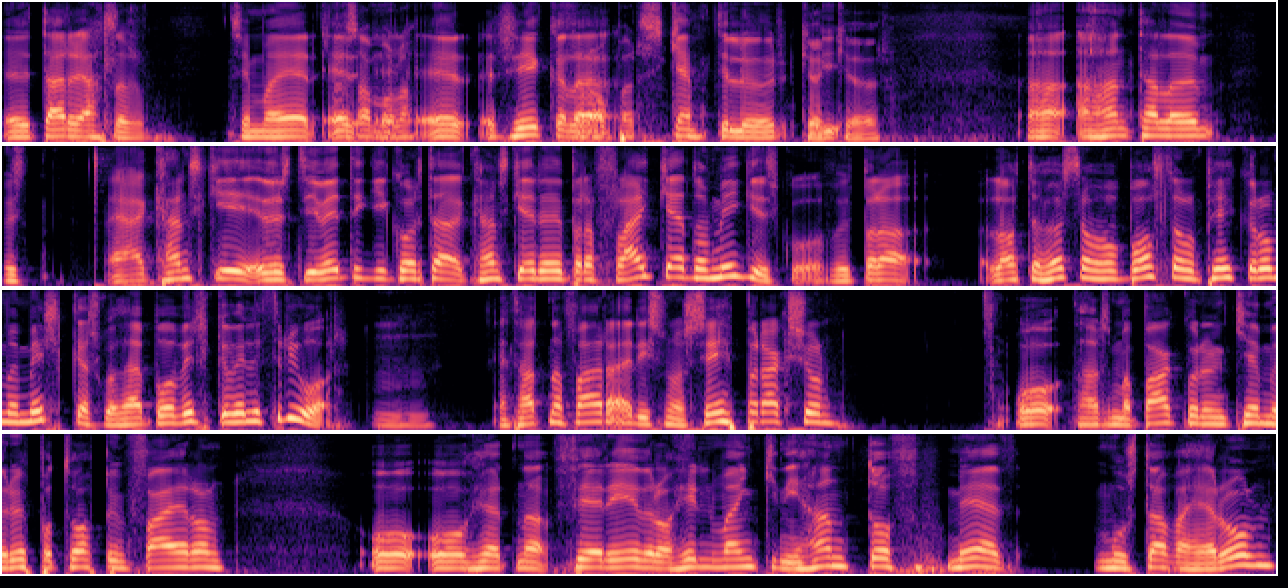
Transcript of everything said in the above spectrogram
uh, Darri Allarsson sem er, er, er, er hrikalega Frábær. skemmtilegur að hann talaði um veist, ja, kannski, þú veist, ég veit ekki hvort að kannski eru þið bara að flækja þetta mikið sko. Þú veist, bara láta hössa að fá boltan og pikka ról með milka sko. það er búið að virka vel í þrjú ár Mhm. en þarna fara er í svona action og það er sem að bakverðin kemur upp á toppin færan og, og hérna fer yfir á hinn vangin í handoff með Mustafa Heron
